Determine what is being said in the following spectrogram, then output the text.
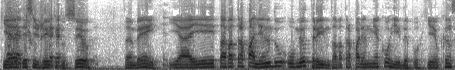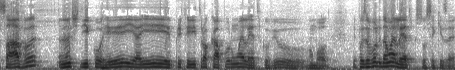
que é desse jeito do seu também, e aí estava atrapalhando o meu treino, estava atrapalhando minha corrida, porque eu cansava antes de correr e aí preferi trocar por um elétrico, viu, Romualdo? Depois eu vou lhe dar um elétrico se você quiser.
